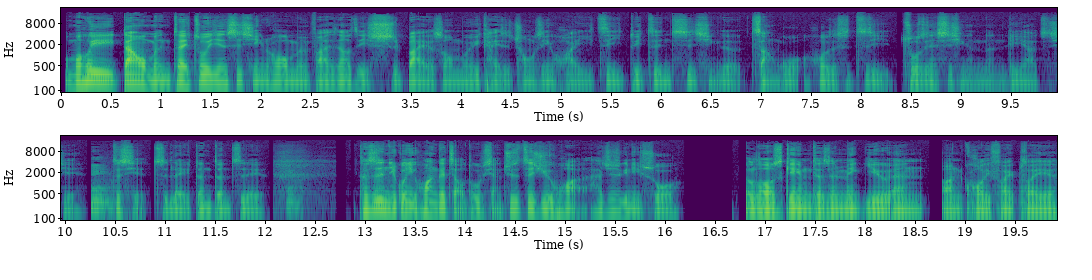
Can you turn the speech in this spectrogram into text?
我们会当我们在做一件事情，然后我们发现到自己失败的时候，我们会开始重新怀疑自己对这件事情的掌握，或者是自己做这件事情的能力啊，这些，嗯，这些之类等等之类的。嗯，可是如果你换个角度想，就是这句话，他就是跟你说，A lost game doesn't make you an unqualified player，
